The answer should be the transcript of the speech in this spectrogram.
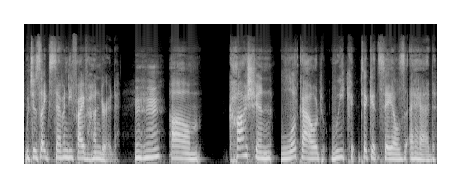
which is like seventy five hundred. Mm-hmm. Um, caution, look out, weak ticket sales ahead.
